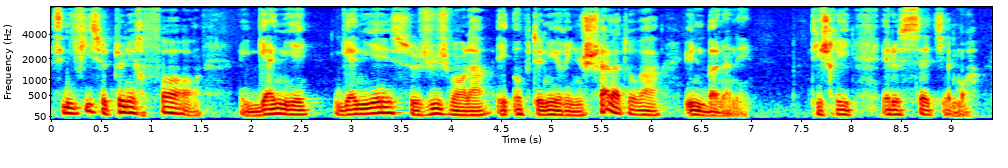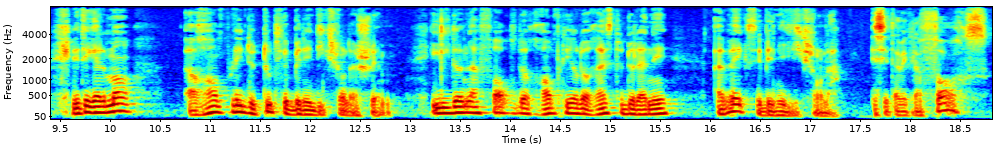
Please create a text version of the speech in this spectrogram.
signifie se tenir fort, gagner, gagner ce jugement-là et obtenir une Shanatova, une bonne année. Tishri est le septième mois. Il est également rempli de toutes les bénédictions d'Hachem. Il donne la force de remplir le reste de l'année avec ces bénédictions-là. Et c'est avec la force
